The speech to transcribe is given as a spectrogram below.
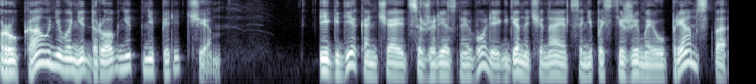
рука у него не дрогнет ни перед чем. И где кончается железная воля, и где начинается непостижимое упрямство,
